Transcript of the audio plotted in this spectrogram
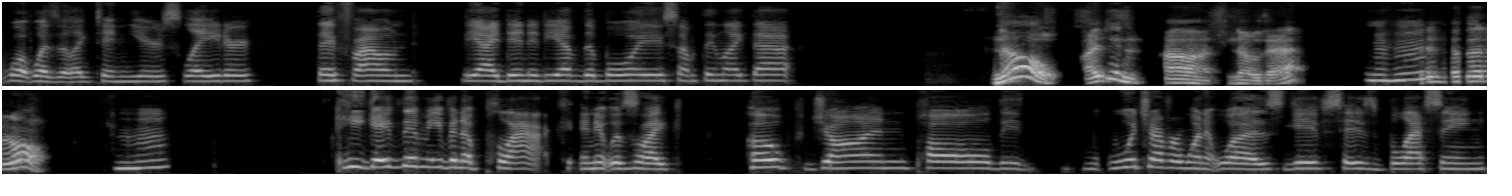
what was it, like 10 years later, they found the identity of the boy, something like that? No, I didn't uh, know that. Mm-hmm. I didn't know that at all. Mm-hmm. He gave them even a plaque, and it was like Pope John Paul, the whichever one it was, gives his blessing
